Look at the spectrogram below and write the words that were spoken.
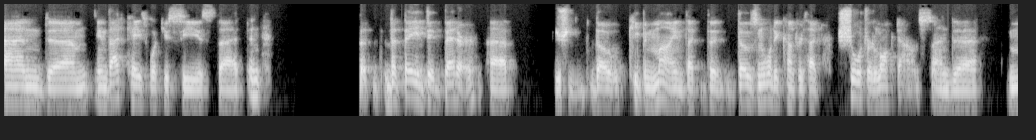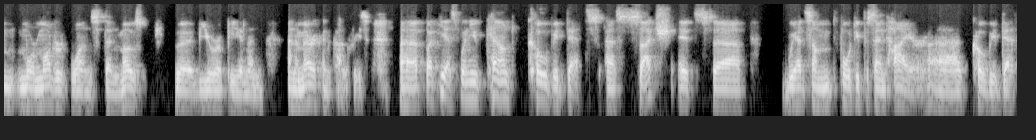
And um, in that case, what you see is that, that, that they did better. Uh, you should, though, keep in mind that the, those Nordic countries had shorter lockdowns and uh, m- more moderate ones than most uh, European and, and American countries. Uh, but yes, when you count COVID deaths as such, it's uh, we had some 40% higher uh, COVID death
